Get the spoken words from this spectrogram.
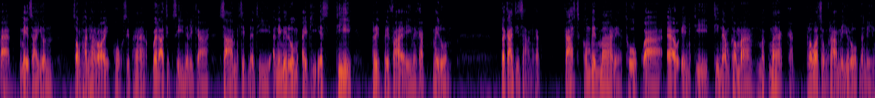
28 เมษายน 2565 เวลา 14นาฬิกา30 นาที อันนี้ไม่รวม IPS ที่ผลิตไฟฟ้าเองนะครับ ไม่รวม ประการที่ 3 ครับก๊าซของเมียนมาเนี่ยถูกกว่า LNG ที่นำเข้ามามาก ๆ ครับ เพราะว่าสงครามในยุโรปนั่นเอง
